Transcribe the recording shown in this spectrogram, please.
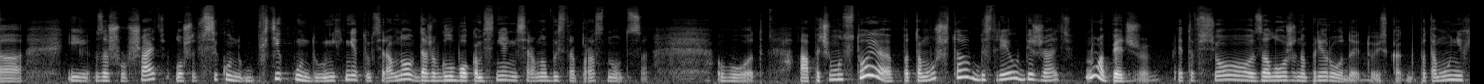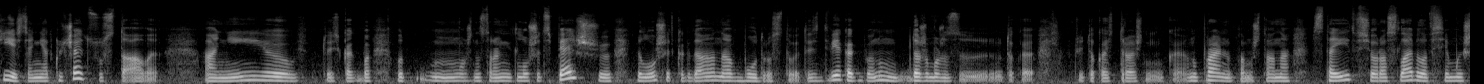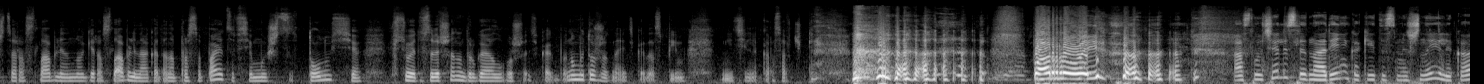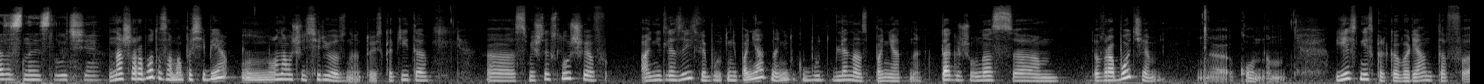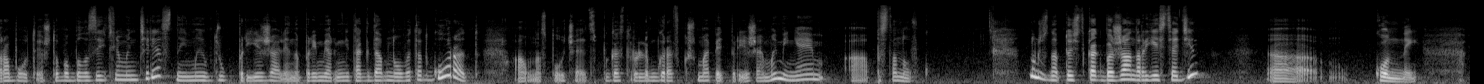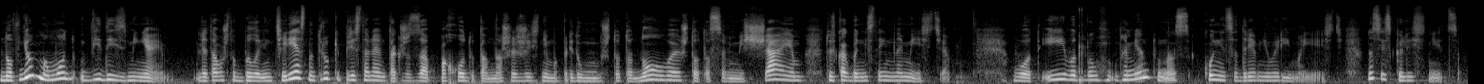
а, и зашуршать лошадь в секунду, в секунду, у них нету все равно, даже в глубоком сне они все равно быстро проснутся. Вот. А почему стоя? Потому что быстрее убежать. Ну, опять же, это все заложено природой, то есть как бы потому у них есть, они отключают суставы, они, то есть как бы вот можно сравнить лошадь спящую и лошадь, когда она бодрствует. То есть две как бы, ну даже можно такая, такая страшненькая. Ну правильно, потому что она стоит, все расслабила, все мышцы расслаблены, ноги расслаблены, а когда она просыпается, все мышцы в тонусе, все это совершенно другая лошадь. Как бы. Ну мы тоже, знаете, когда спим, не сильно красавчики. Порой. А случались ли на арене какие-то смешные или казусные случаи? Наша работа сама по себе, она очень серьезная. То есть какие-то э, смешных случаев, они для зрителя будут непонятны, они только будут для нас понятны. Также у нас э, в работе конном есть несколько вариантов работы. Чтобы было зрителям интересно, и мы вдруг приезжали, например, не так давно в этот город, а у нас получается по гастролям графику, что мы опять приезжаем, мы меняем а, постановку. Ну, не знаю, то есть как бы жанр есть один, э, конный, но в нем мы мод видоизменяем. Для того, чтобы было интересно, трюки переставляем также за по ходу там, нашей жизни, мы придумываем что-то новое, что-то совмещаем, то есть как бы не стоим на месте. Вот. И вот был момент, у нас конница Древнего Рима есть, у нас есть колесница.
